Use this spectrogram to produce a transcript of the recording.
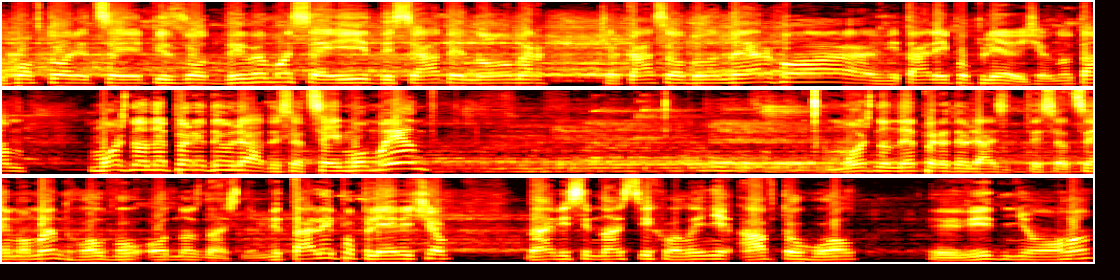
У повторі цей епізод дивимося. І 10-й номер Черкаси Обленерго Віталій Поплєвичев. Ну там можна не передивлятися цей момент. Можна не передивлятися цей момент. Гол був однозначним. Віталій Поплєвичев на 18-й хвилині автогол від нього.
